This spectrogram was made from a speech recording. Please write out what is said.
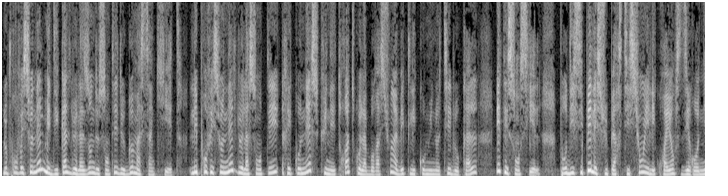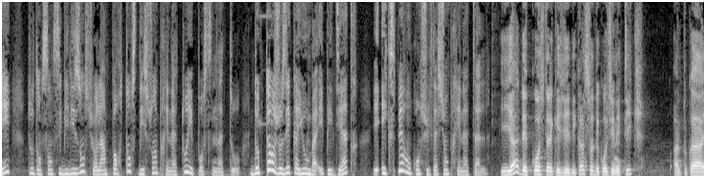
le professionnel médical de la zone de santé de Goma s'inquiète. Les professionnels de la santé reconnaissent qu'une étroite collaboration avec les communautés locales est essentielle pour dissiper les superstitions et les croyances erronées tout en sensibilisant sur l'importance des soins prénataux et postnataux. Docteur José Kayumba est pédiatre et expert en consultation prénatale. Il y a des causes telles que j'ai dit, quand ce sont des causes génétiques, en tout cas,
